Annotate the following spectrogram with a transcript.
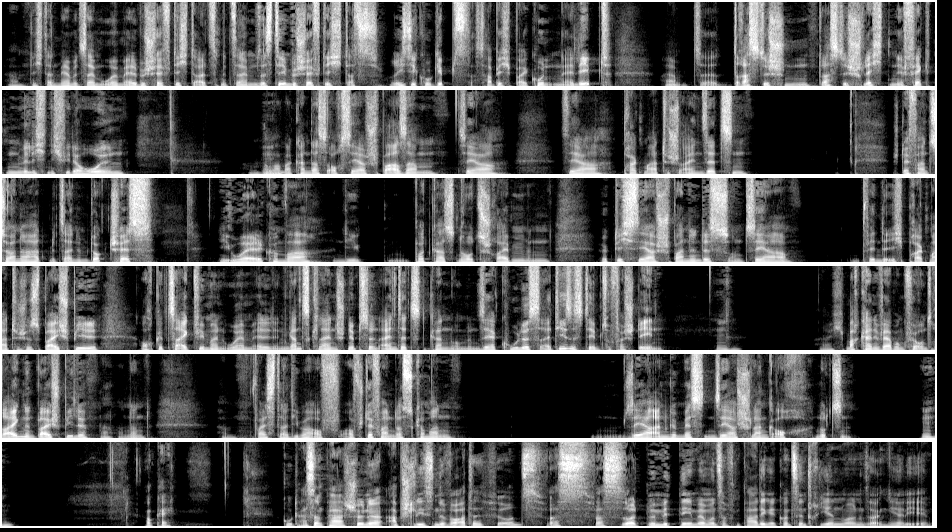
ja, sich dann mehr mit seinem UML beschäftigt als mit seinem System beschäftigt. Das Risiko gibt's. Das habe ich bei Kunden erlebt. Ja, mit äh, drastischen, drastisch schlechten Effekten will ich nicht wiederholen. Mhm. Aber man kann das auch sehr sparsam, sehr, sehr pragmatisch einsetzen. Stefan Zörner hat mit seinem DocChess, die URL können wir in die Podcast Notes schreiben, ein wirklich sehr spannendes und sehr, finde ich, pragmatisches Beispiel auch gezeigt, wie man UML in ganz kleinen Schnipseln einsetzen kann, um ein sehr cooles IT-System zu verstehen. Mhm. Ich mache keine Werbung für unsere eigenen Beispiele, sondern ähm, weist da lieber auf, auf Stefan. Das kann man sehr angemessen, sehr schlank auch nutzen. Mhm. Okay. Gut, hast du ein paar schöne abschließende Worte für uns? Was, was sollten wir mitnehmen, wenn wir uns auf ein paar Dinge konzentrieren wollen und sagen, hier die,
